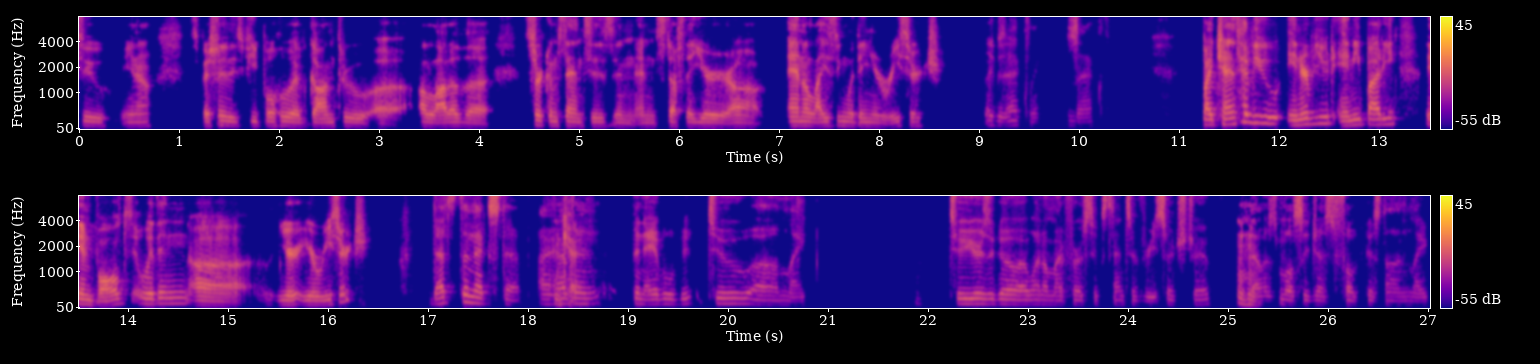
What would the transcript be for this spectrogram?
too you know especially these people who have gone through uh, a lot of the circumstances and and stuff that you're uh, analyzing within your research. Exactly exactly by chance have you interviewed anybody involved within uh your your research? That's the next step. I okay. haven't been able to um like two years ago i went on my first extensive research trip hmm that was mostly just focused on like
